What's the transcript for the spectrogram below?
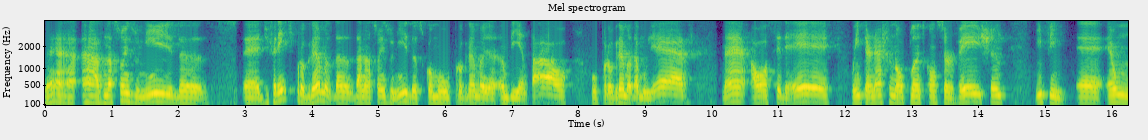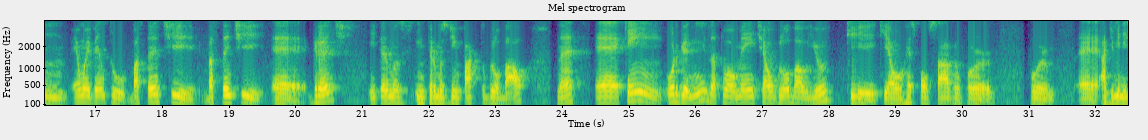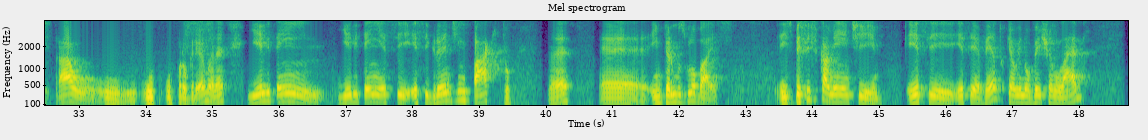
né, as Nações Unidas, é, diferentes programas das da Nações Unidas, como o Programa Ambiental, o Programa da Mulher, né, a OCDE, o International Plant Conservation, enfim, é, é, um, é um evento bastante, bastante é, grande em termos, em termos de impacto global, né? É, quem organiza atualmente é o Global Youth, que, que é o responsável por, por é, administrar o, o, o, programa, né? E ele tem, e ele tem esse, esse grande impacto, né? é, em termos globais. Especificamente, esse, esse evento, que é o Innovation Lab,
